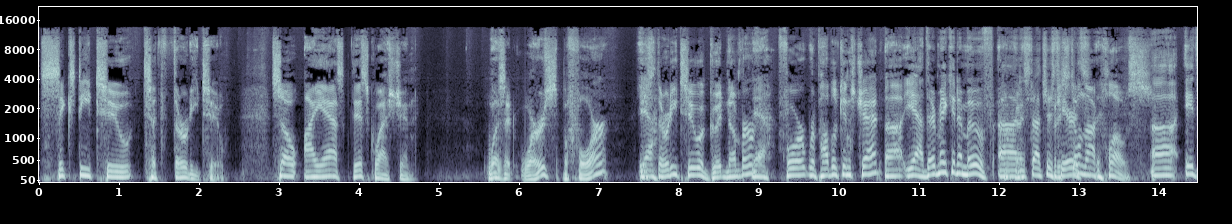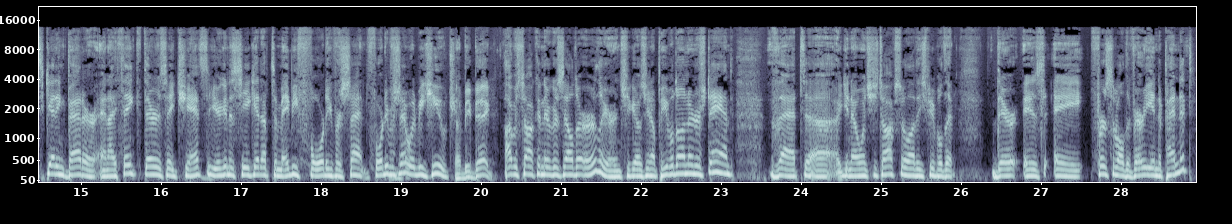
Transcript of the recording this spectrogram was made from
62 to 32. So I ask this question Was it worse before? Yeah. Is 32 a good number Yeah. for Republicans, Chad? Uh, yeah, they're making a move. Uh, Okay. It's not just but here. it's still it's- not close. Uh, it's getting better, and I think there is a chance that you're going to see it get up to maybe 40%. 40% would be huge. That'd be big. I was talking to Griselda earlier, and she goes, you know, people don't understand that, uh, you know, when she talks to a lot of these people, that there is a, first of all, they're very independent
